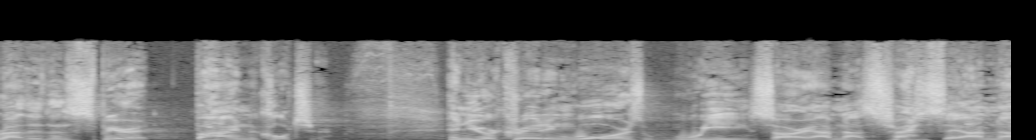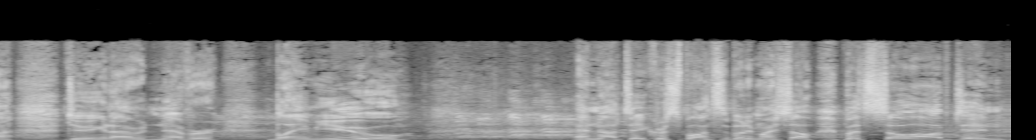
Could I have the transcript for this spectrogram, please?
rather than the spirit behind the culture. And you are creating wars. We, sorry, I'm not trying to say I'm not doing it. I would never blame you and not take responsibility myself. But so often,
